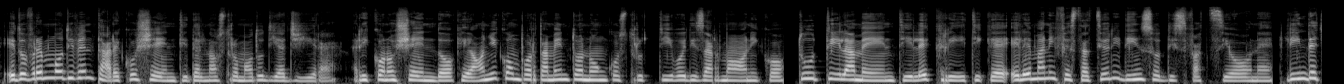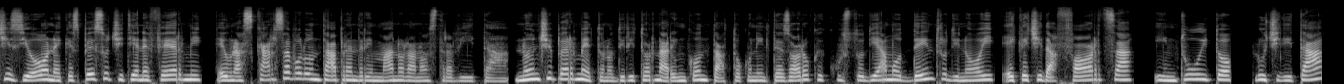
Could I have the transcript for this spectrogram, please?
e dovremmo diventare coscienti del nostro modo di agire, riconoscendo che ogni comportamento non costruttivo e disarmonico, tutti i lamenti, le critiche e le manifestazioni di insoddisfazione, l'indecisione che spesso ci tiene fermi e una scarsa volontà a prendere in mano la nostra vita, non ci permettono di ritornare in contatto con il tesoro che custodiamo dentro di noi e che ci dà forza, intuito, lucidità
